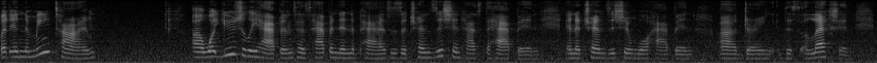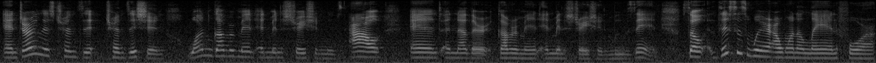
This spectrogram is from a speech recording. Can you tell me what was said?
But in the meantime, uh, what usually happens, has happened in the past, is a transition has to happen, and a transition will happen uh, during this election. And during this transi- transition, one government administration moves out and another government administration moves in. So, this is where I want to land for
